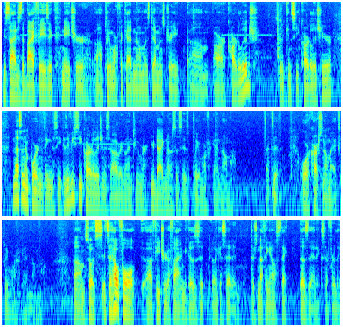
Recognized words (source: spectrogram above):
besides the biphasic nature, uh, pleomorphic adenomas demonstrate um, are cartilage. So we can see cartilage here. And that's an important thing to see, because if you see cartilage in a salivary gland tumor, your diagnosis is pleomorphic adenoma. That's it. Or carcinoma ex pleomorphic adenoma. Um, so it's, it's a helpful uh, feature to find because, it, like I said, it, there's nothing else that does that except for the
